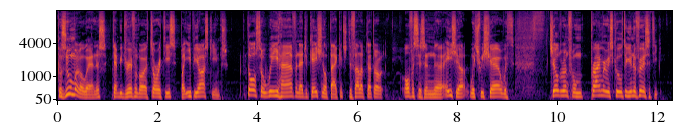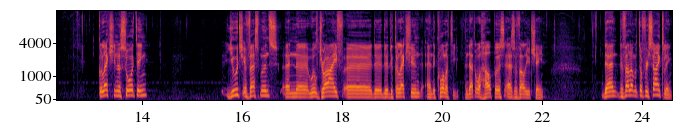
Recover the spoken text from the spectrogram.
Consumer awareness can be driven by authorities by EPR schemes. But also we have an educational package developed at our offices in uh, Asia, which we share with children from primary school to university. Collection and sorting, huge investments and uh, will drive uh, the, the, the, collection and the quality. And that will help us as a value chain. Then development of recycling.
